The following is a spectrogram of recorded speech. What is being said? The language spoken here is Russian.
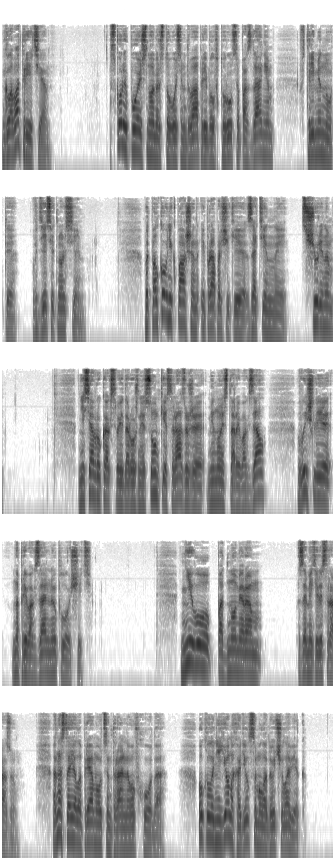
Глава третья. Скорый поезд номер 108-2 прибыл в Туру с опозданием в 3 минуты, в 10.07. Подполковник Пашин и прапорщики Затинный с Щуриным, неся в руках свои дорожные сумки, сразу же, минуя старый вокзал, вышли на привокзальную площадь. Ниву под номером заметили сразу. Она стояла прямо у центрального входа. Около нее находился молодой человек.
